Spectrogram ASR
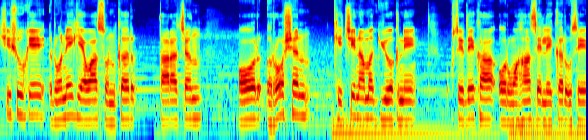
शिशु के रोने की आवाज़ सुनकर ताराचंद और रोशन खिची नामक युवक ने उसे देखा और वहाँ से लेकर उसे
